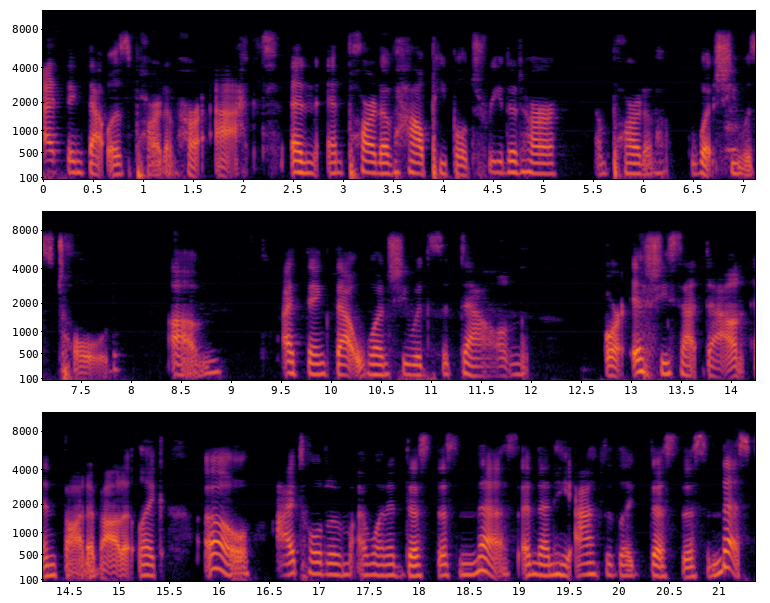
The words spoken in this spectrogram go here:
I think that was part of her act and and part of how people treated her and part of what she was told. Um, I think that once she would sit down, or if she sat down and thought about it, like, oh, I told him I wanted this, this, and this, and then he acted like this, this, and this.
